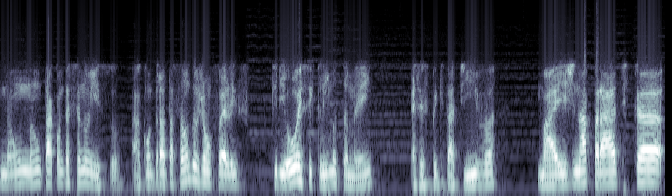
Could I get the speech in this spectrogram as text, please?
não não está acontecendo isso. A contratação do João Félix criou esse clima também, essa expectativa, mas na prática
